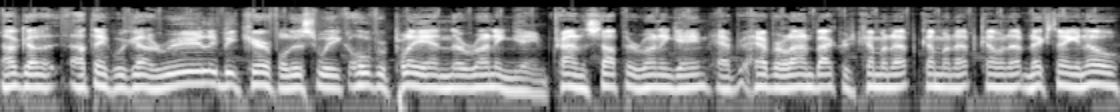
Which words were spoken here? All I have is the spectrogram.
I got. I think we got to really be careful this week overplaying their running game, trying to stop their running game. Have have our linebackers coming up, coming up, coming up. Next thing you know,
